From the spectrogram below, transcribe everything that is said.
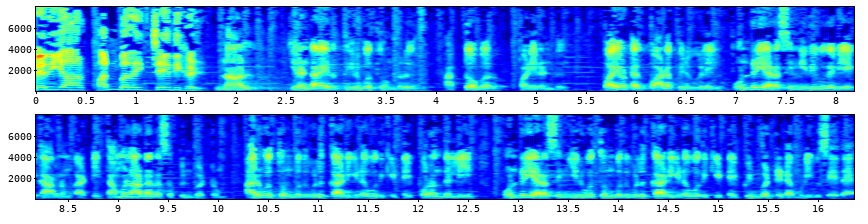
பெரியார் பண்பலை செய்திகள். நாள் இரண்டாயிரத்தி இருபத்தொன்று அக்டோபர் பனிரெண்டு. பயோடெக் பாடப்பிரிவுகளில் ஒன்றிய அரசின் நிதி உதவியை காரணம் காட்டி தமிழ்நாடு அரசு பின்பற்றும் அறுபத்தொன்பது விழுக்காடு இடஒதுக்கீட்டை புறந்தள்ளி ஒன்றிய அரசின் இருபத்தொன்பது விழுக்காடு இடஒதுக்கீட்டை பின்பற்றிட முடிவு செய்த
